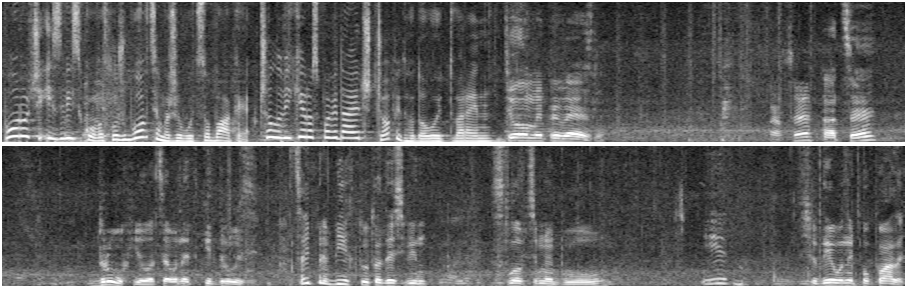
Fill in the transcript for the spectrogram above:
Поруч із військовослужбовцями живуть собаки. Чоловіки розповідають, що підгодовують тварин. Цього ми привезли. А це? А це друг його, це вони такі друзі. Цей прибіг тут, а десь він з хлопцями був. І сюди вони попали.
